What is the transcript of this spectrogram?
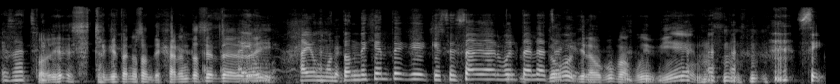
¿eh? Todavía esas chaquetas no se dejaron de hacer de hay ahí. Un, hay un montón de gente que, que se sabe dar vuelta a la chaqueta. No, que la ocupa muy bien. sí.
